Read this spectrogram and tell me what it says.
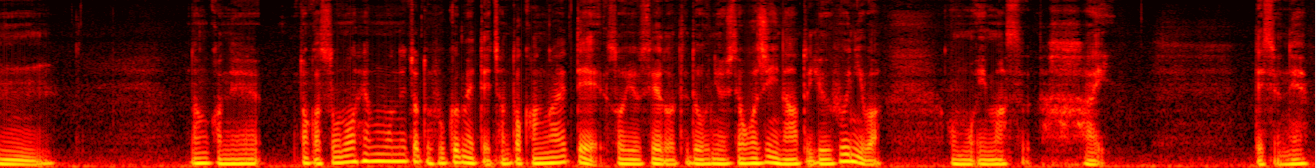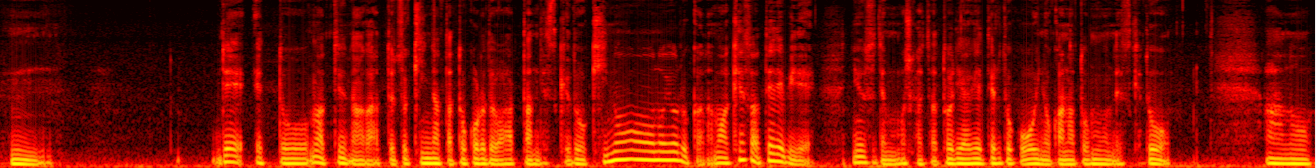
うん、なんかねなんかその辺もねちょっと含めてちゃんと考えてそういう制度って導入してほしいなというふうには思います。はい。ですよね。うん。でえっとまあっていうのがあってちょっと気になったところではあったんですけど昨日の夜かなまあ今朝テレビでニュースでももしかしたら取り上げてるとこ多いのかなと思うんですけどあの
